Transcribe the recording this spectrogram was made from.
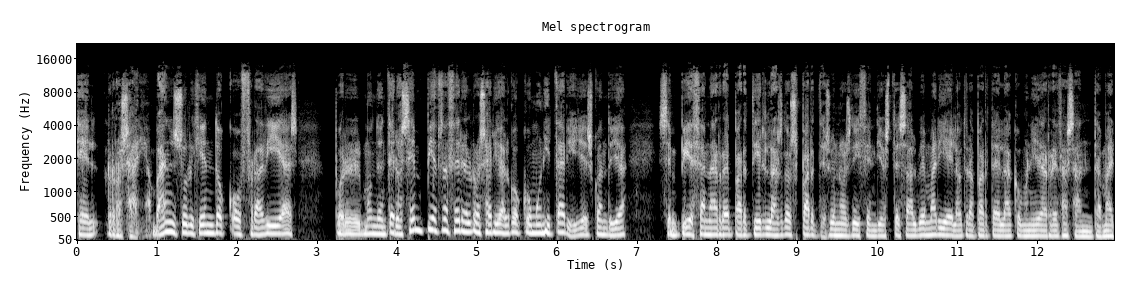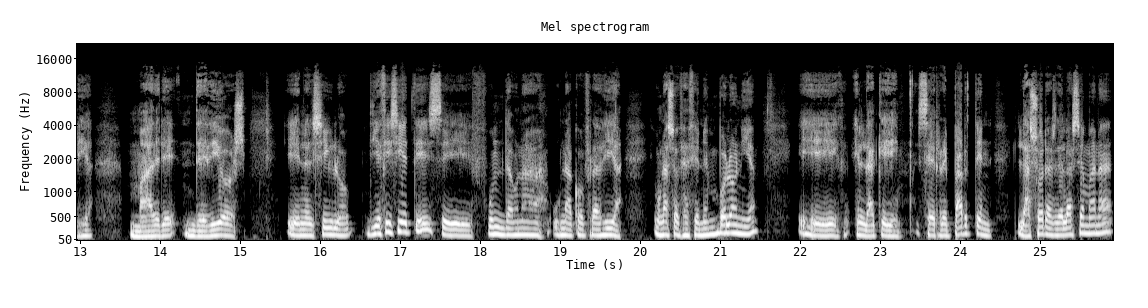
el rosario. Van surgiendo cofradías por el mundo entero. Se empieza a hacer el rosario algo comunitario y es cuando ya se empiezan a repartir las dos partes. Unos dicen Dios te salve María y la otra parte de la comunidad reza Santa María, Madre de Dios. Y en el siglo XVII se funda una, una cofradía, una asociación en Bolonia, eh, en la que se reparten las horas de la semana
